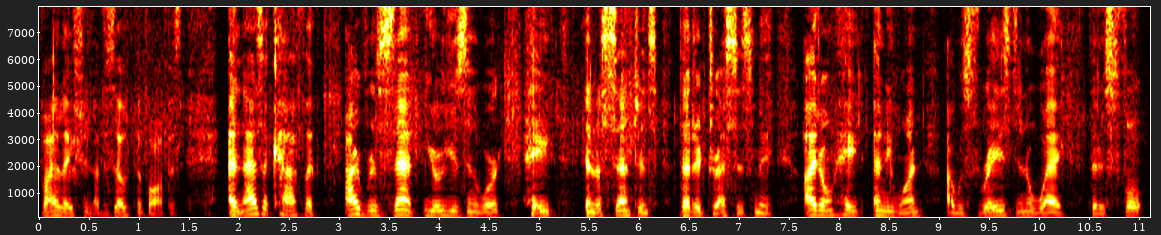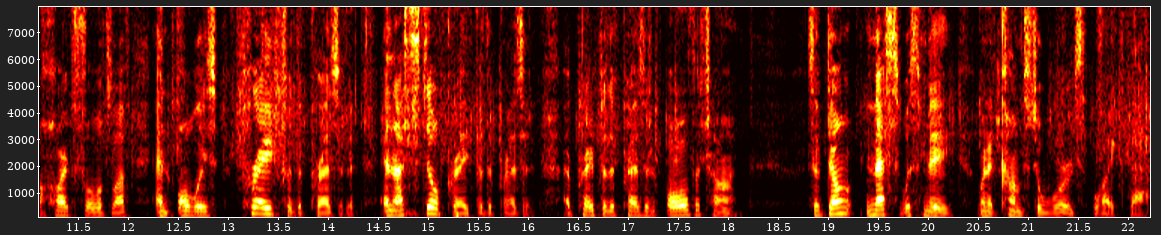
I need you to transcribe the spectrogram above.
violation of his oath of office. And as a Catholic, I resent your using the word hate in a sentence that addresses me. I don't hate anyone. I was raised in a way that is full, a heart full of love, and always prayed for the president. And I still pray for the president. I pray for the president all the time. So don't mess with me when it comes to words like that.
